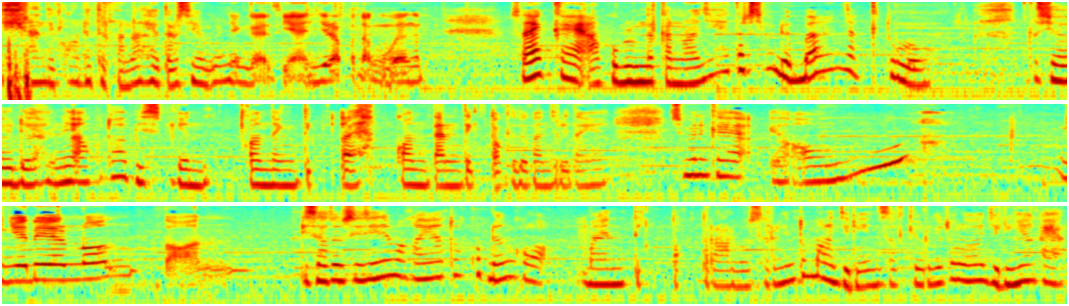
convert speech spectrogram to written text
ih nanti kalau udah terkenal hatersnya banyak gak sih? Anjir aku takut banget. Saya kayak aku belum terkenal aja hatersnya udah banyak gitu loh terus ya udah ini aku tuh habis bikin konten tik eh konten tiktok itu kan ceritanya. Cuman kayak ya allah nggak ada yang nonton. Di satu sisi makanya tuh aku dan kalau main tiktok terlalu sering tuh malah jadi insecure gitu loh. Jadinya kayak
